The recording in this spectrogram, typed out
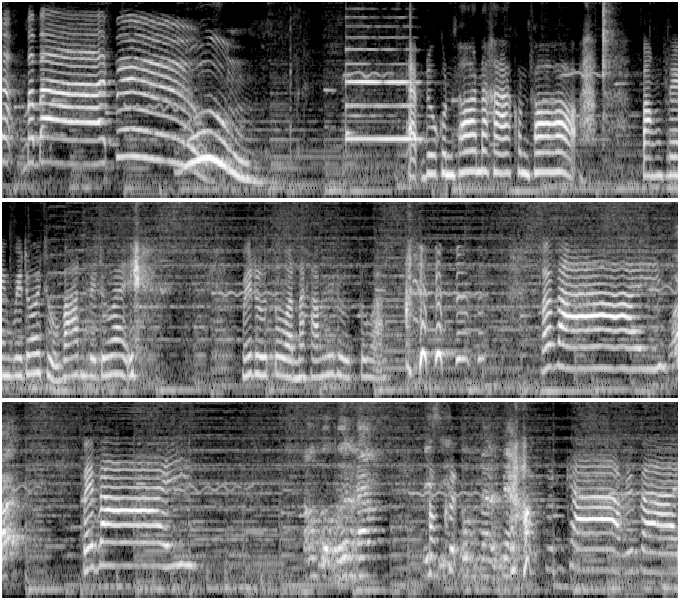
ครับบ๊ายบายปิ้วบูมแอบดูคุณพ่อนะคะ คุณพ่อ ฟังเพลงไปด้วยถูบ้านไปด้วย ไม่รู้ตัวนะคะ ไม่รู้ตัว บ๊ายบาย What บ๊ายบาย ต้องตบมือนะครับนี่สี่ขอบคุณตุ้มนั่นเนี่ย ขอบคุณค่ะ บ๊ายบาย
